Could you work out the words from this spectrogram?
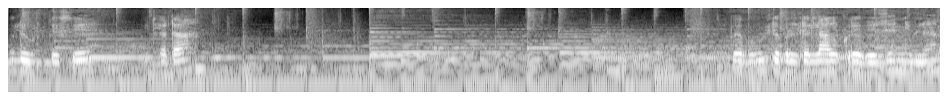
ফুলে উঠতেছে। পিঠাটা এভাবে উল্টে পাল্টে লাল করে ভেজে নিলাম।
